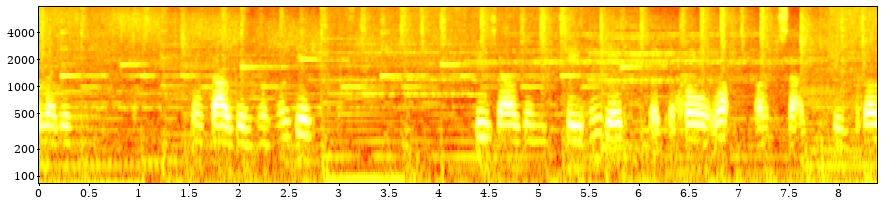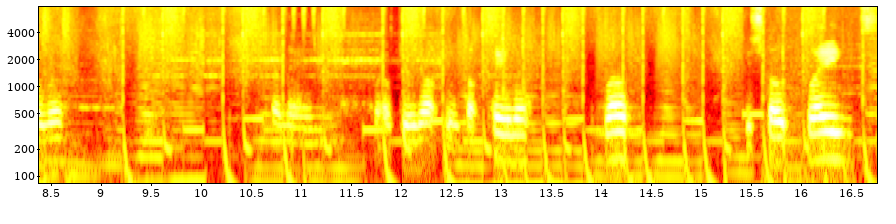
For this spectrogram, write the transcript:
11, 1100, 2300, but the whole lot of Saturday Clover. And then what else do we got? We've got Taylor as well, Bespoke Blades,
